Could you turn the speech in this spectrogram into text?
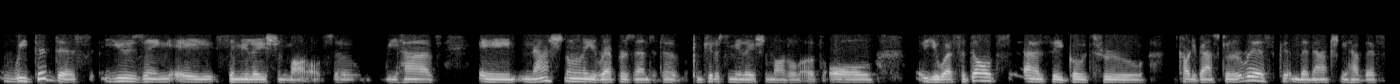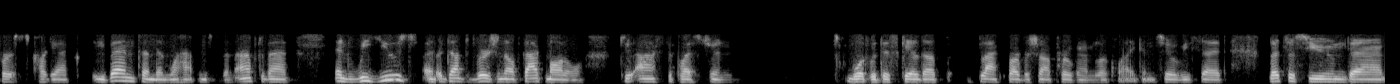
we did this using a simulation model. So we have a nationally representative computer simulation model of all US adults as they go through cardiovascular risk and then actually have their first cardiac event and then what happens to them after that. And we used an adapted version of that model to ask the question what would this scaled up black barbershop program look like? And so we said, let's assume that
